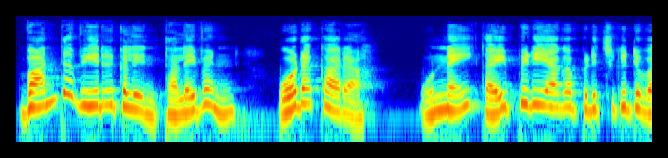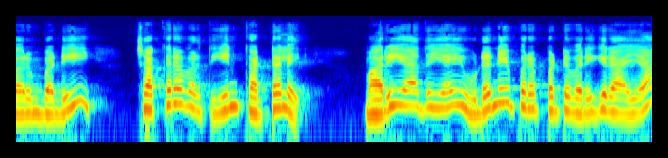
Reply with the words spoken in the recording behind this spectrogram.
வந்த வீரர்களின் தலைவன் ஓடக்காரா உன்னை கைப்பிடியாக பிடிச்சுக்கிட்டு வரும்படி சக்கரவர்த்தியின் கட்டளை. மரியாதையாய் உடனே புறப்பட்டு வருகிறாயா?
